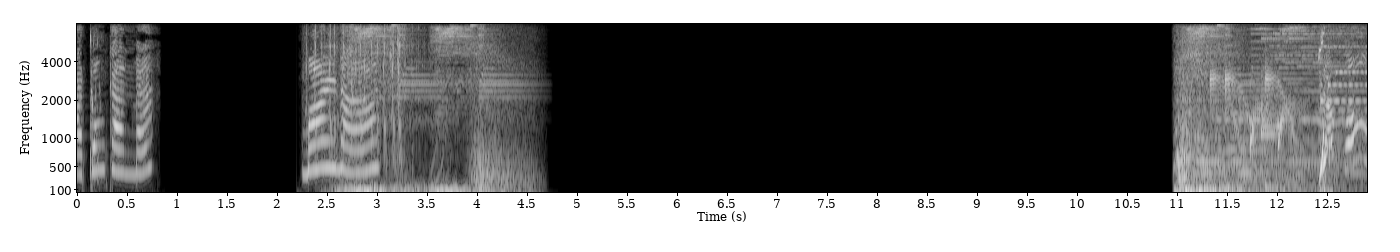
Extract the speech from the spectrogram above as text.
การดป้องกันไหมไม่นะดับเบิล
